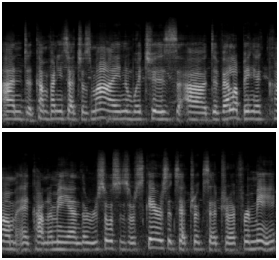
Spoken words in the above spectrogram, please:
and companies such as mine, which is uh, developing a, com- a economy and the resources are scarce, etc., etc. For me,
